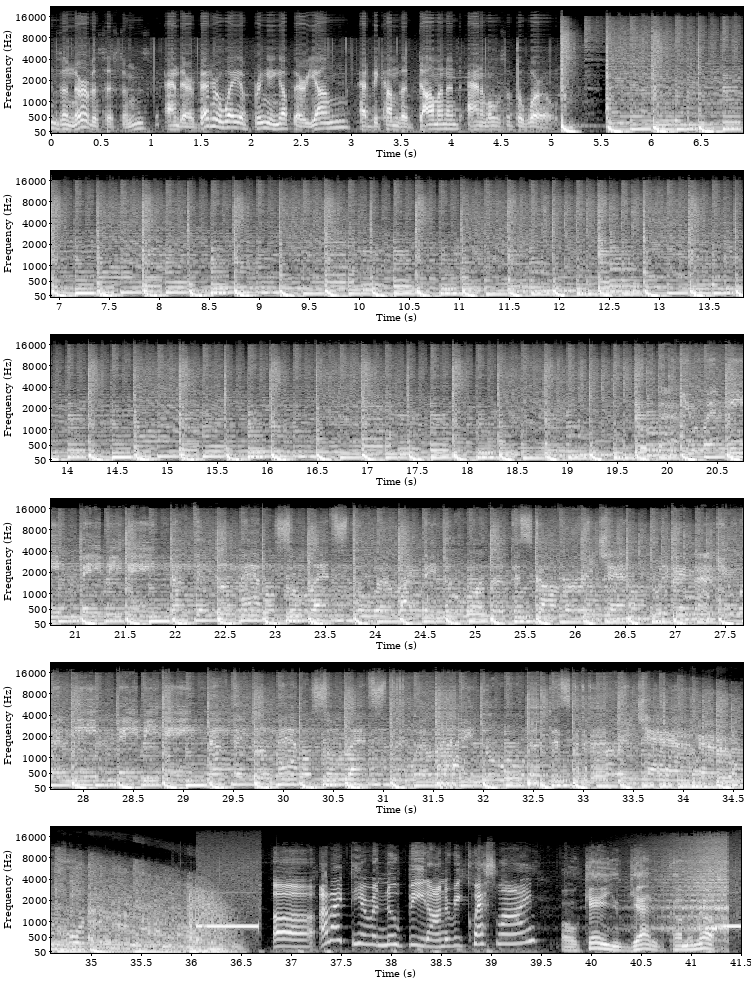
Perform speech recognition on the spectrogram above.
brains and nervous systems and their better way of bringing up their young had become the dominant animals of the world. Okay, you got it coming up.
